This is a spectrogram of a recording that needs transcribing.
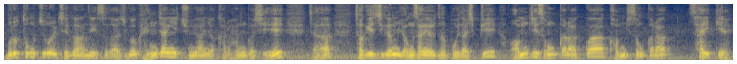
무릎 통증을 제거하는 데 있어 가지고 굉장히 중요한 역할을 하는 것이 자 저기 지금 영상에서 보이다시피 엄지 손가락과 검지 손가락 사이길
